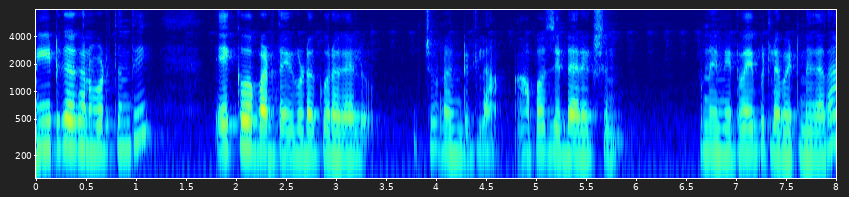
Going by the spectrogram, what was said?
నీట్గా కనబడుతుంది. ఎక్కువ పడతాయి కూడా కూరగాయలు. చూడండి ఇట్లా ఆపోజిట్ డైరెక్షన్ ఇప్పుడు నేను ఇటువైపు ఇట్లా పెట్టిన కదా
